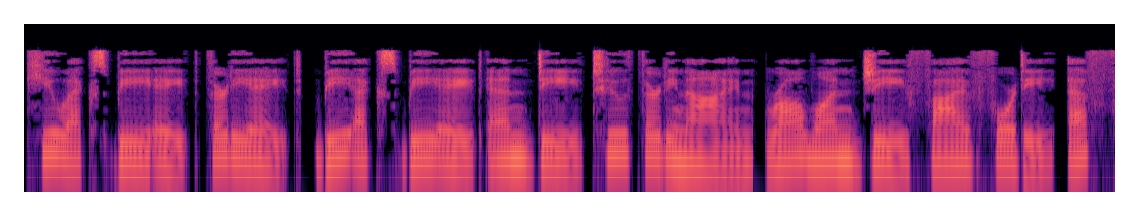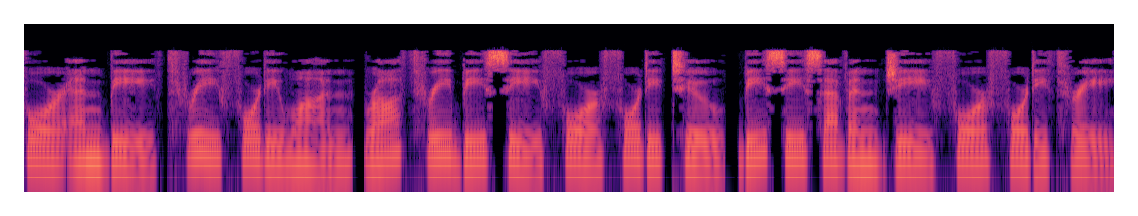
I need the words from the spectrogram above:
Qxb8, thirty-eight. BXB8 ND239, RA1G540, F4NB341, RA3BC442, BC7G443.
